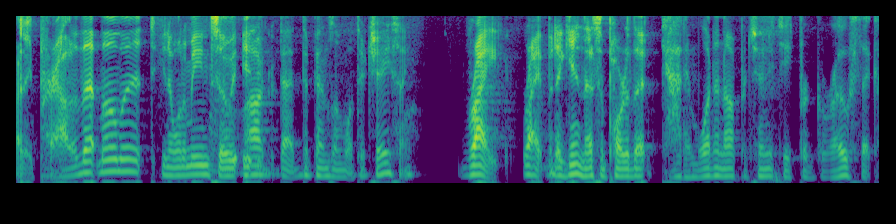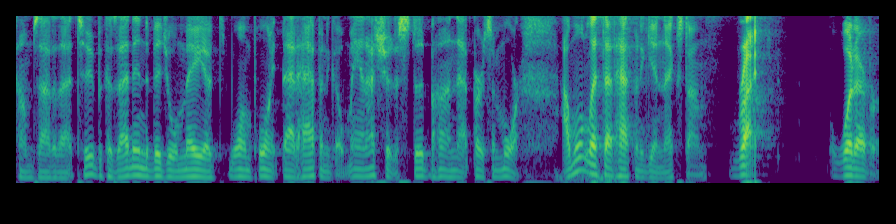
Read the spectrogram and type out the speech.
are they proud of that moment? You know what I mean? So it, Well, that depends on what they're chasing. Right, right. But again, that's a part of that. God, and what an opportunity for growth that comes out of that too, because that individual may at one point that happen and go, man, I should have stood behind that person more. I won't let that happen again next time. Right. Whatever,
